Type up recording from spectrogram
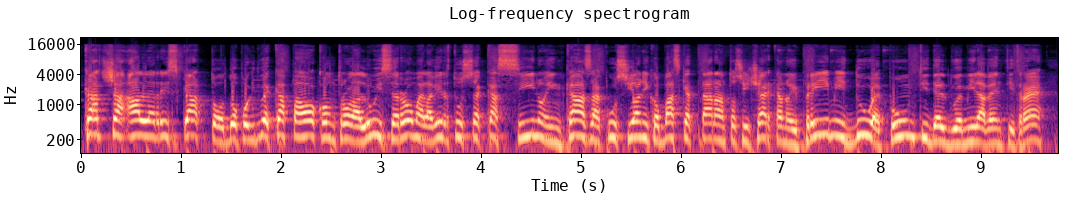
Caccia al riscatto dopo i due KO contro la Luis Roma e la Virtus Cassino in casa Cusionico Basket Taranto si cercano i primi due punti del 2023.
